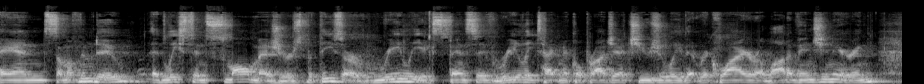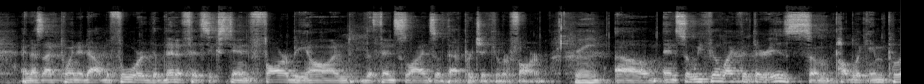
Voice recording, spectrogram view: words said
And some of them do, at least in small measures, but these are really expensive, really technical projects usually that require a lot of engineering. And as I've pointed out before, the benefits extend far beyond the fence lines of that particular farm. Right. Um, and so we feel like that there is some public input,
